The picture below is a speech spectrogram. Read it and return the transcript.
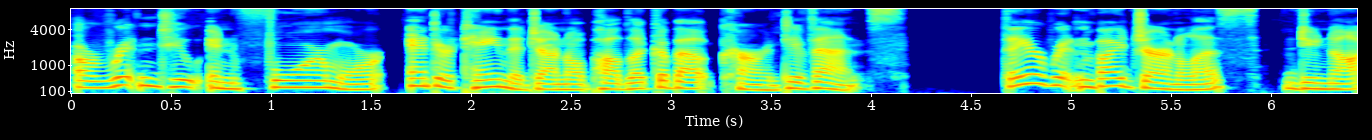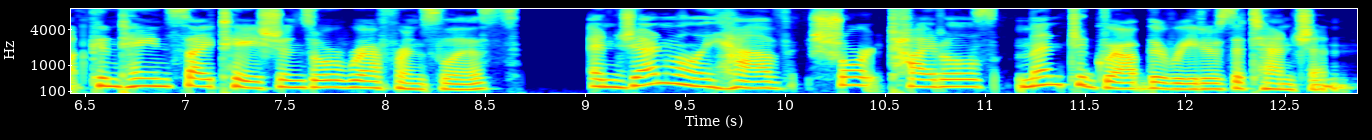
are written to inform or entertain the general public about current events. They are written by journalists, do not contain citations or reference lists, and generally have short titles meant to grab the reader's attention.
